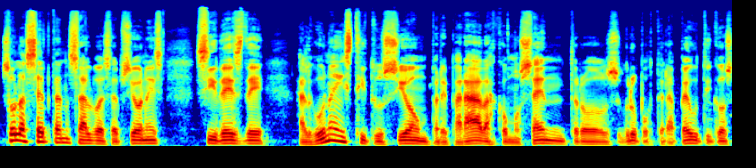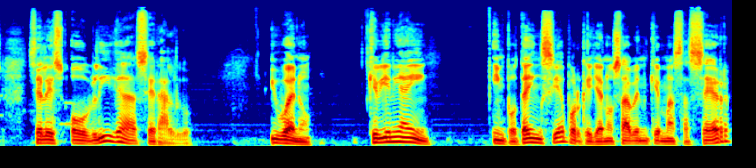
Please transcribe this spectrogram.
Solo aceptan, salvo excepciones, si desde alguna institución preparada como centros, grupos terapéuticos, se les obliga a hacer algo. Y bueno, ¿qué viene ahí? Impotencia porque ya no saben qué más hacer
